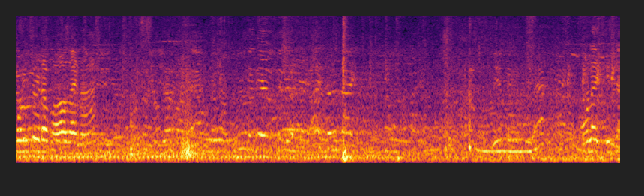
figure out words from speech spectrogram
পরিচয়টা পাওয়া যায় না ഓളായിട്ടില്ല.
